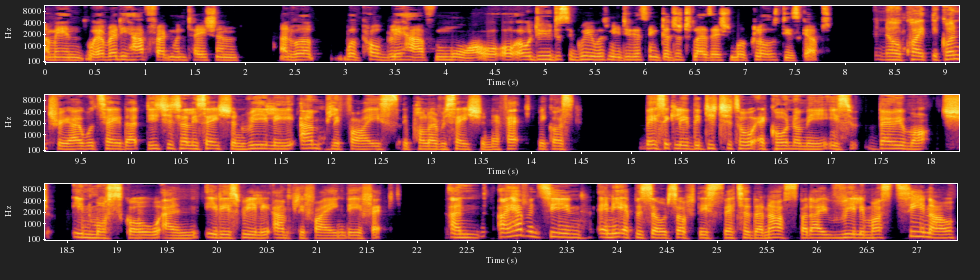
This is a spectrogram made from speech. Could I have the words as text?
I mean, we already have fragmentation and we'll, we'll probably have more. Or, or, or do you disagree with me? Do you think digitalization will close these gaps? No, quite the contrary. I would say that digitalization really amplifies the polarization effect because basically the digital economy is very much in Moscow and it is really amplifying the effect. And I haven't seen any episodes of this better than us, but I really must see now.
